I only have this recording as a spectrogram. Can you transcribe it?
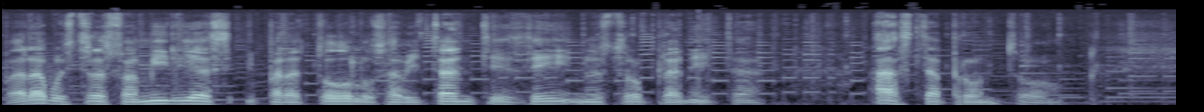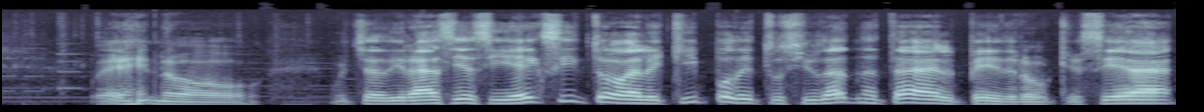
para vuestras familias y para todos los habitantes de nuestro planeta. Hasta pronto. Bueno, muchas gracias y éxito al equipo de tu ciudad natal, Pedro, que sea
